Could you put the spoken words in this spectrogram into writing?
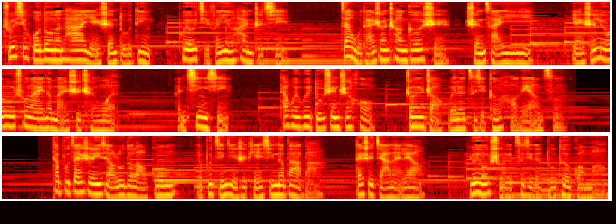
出席活动的他眼神笃定，颇有几分硬汉之气，在舞台上唱歌时。神采奕奕，眼神流露出来的满是沉稳。很庆幸，他回归独身之后，终于找回了自己更好的样子。他不再是李小璐的老公，也不仅仅是甜心的爸爸，但是贾乃亮，拥有属于自己的独特光芒。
